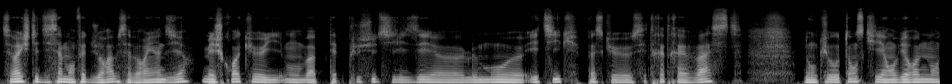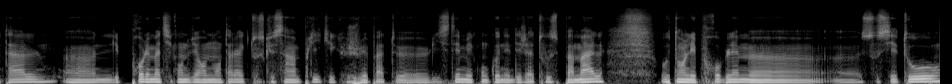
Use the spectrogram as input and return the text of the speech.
C'est vrai que je t'ai dit ça, mais en fait, durable, ça veut rien dire. Mais je crois qu'on va peut-être plus utiliser euh, le mot éthique parce que c'est très très vaste. Donc, autant ce qui est environnemental, les problématiques environnementales avec tout ce que ça implique et que je vais pas te lister, mais qu'on connaît déjà tous pas mal, autant les problèmes sociétaux,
